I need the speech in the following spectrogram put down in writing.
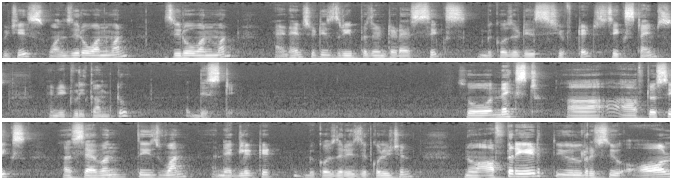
which is 1011 011 and hence it is represented as 6 because it is shifted 6 times and it will come to this state. So next uh, after 6 uh, 7th is 1 neglected because there is a collision. Now after 8th you will receive all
